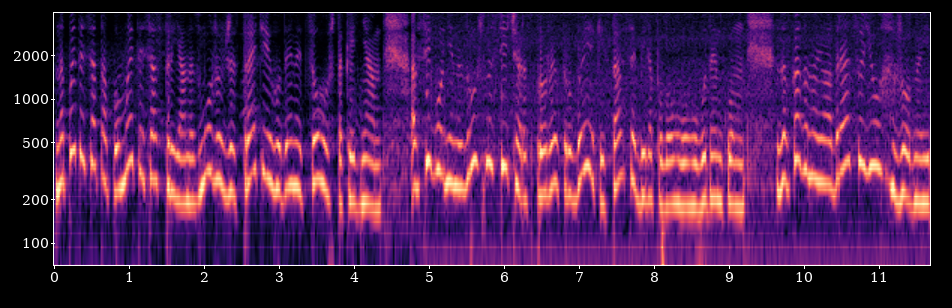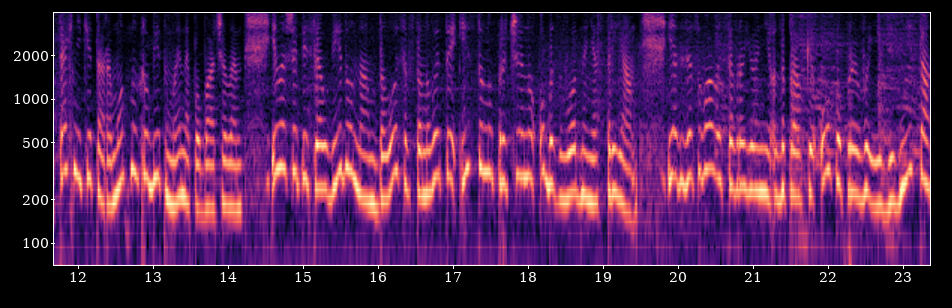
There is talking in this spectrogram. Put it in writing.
Напитися та помитися стрияни зможуть вже з третьої години цього ж таки дня. А всі водні незручності через прорив труби, який стався біля пологового будинку. За вказаною адресою жодної техніки та ремонтних робіт ми не побачили. І лише після обіду нам вдалося встановити істинну причину обезводнення стрия. Як з'ясувалося в районі заправки Око при виїзді з міста,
